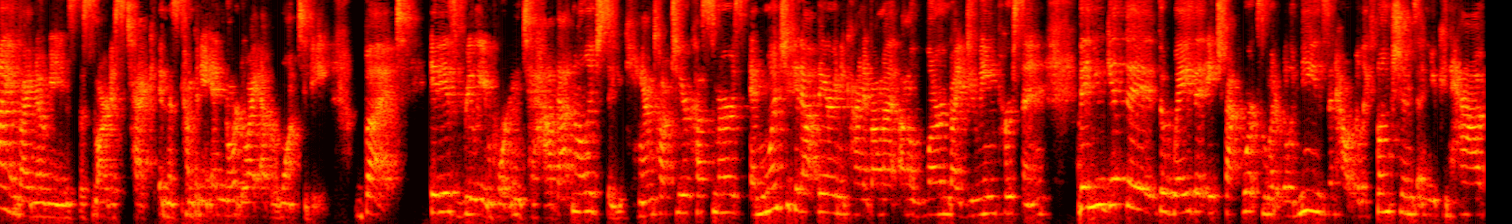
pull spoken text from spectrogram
I am by no means the smartest tech in this company, and nor do I ever want to be. But it is really important to have that knowledge so you can talk to your customers. And once you get out there and you kind of, I'm a, I'm a learn by doing person, then you get the, the way that HVAC works and what it really means and how it really functions. And you can have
